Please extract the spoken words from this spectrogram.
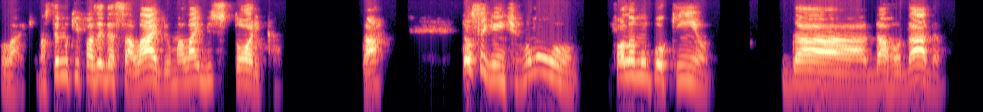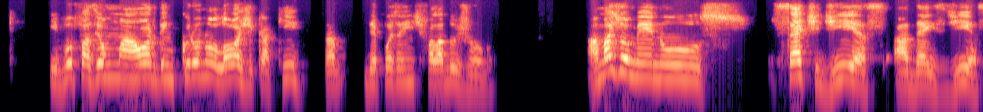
o like. Nós temos que fazer dessa live uma live histórica, tá? Então é o seguinte, vamos falamos um pouquinho da, da rodada e vou fazer uma ordem cronológica aqui para depois a gente falar do jogo. Há mais ou menos sete dias a dez dias,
